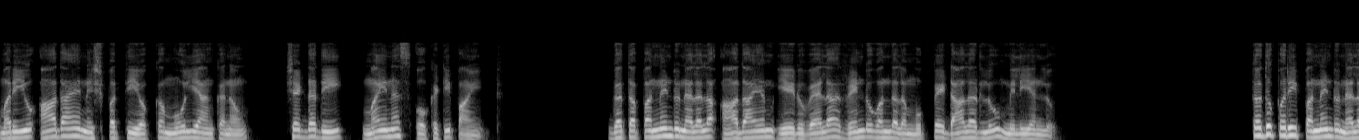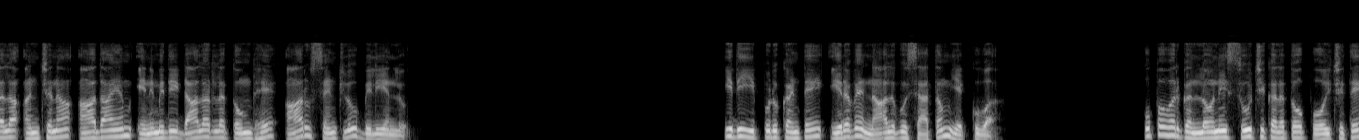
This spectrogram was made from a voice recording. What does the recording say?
మరియు ఆదాయ నిష్పత్తి యొక్క మూల్యాంకనం చెడ్డది మైనస్ ఒకటి పాయింట్. గత పన్నెండు నెలల ఆదాయం ఏడు వేల రెండు వందల ముప్పై డాలర్లు మిలియన్లు. తదుపరి పన్నెండు నెలల అంచనా ఆదాయం ఎనిమిది డాలర్ల తొంభై ఆరు సెంట్లు బిలియన్లు. ఇది ఇప్పుడు కంటే ఇరవై నాలుగు శాతం ఎక్కువ. ఉపవర్గంలోని సూచికలతో పోల్చితే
